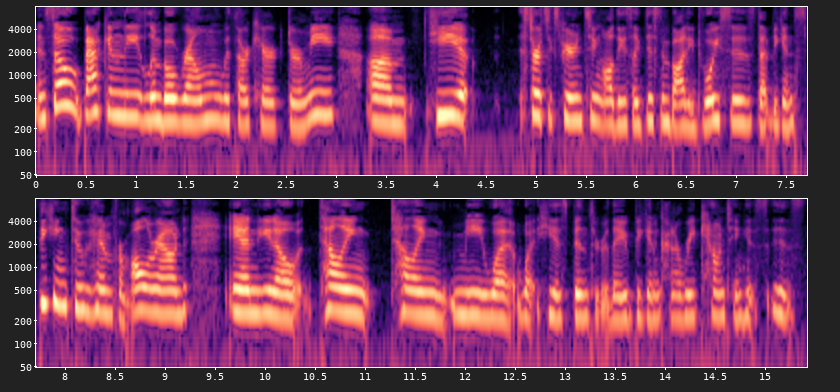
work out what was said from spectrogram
And so, back in the limbo realm with our character, me, um, he starts experiencing all these like disembodied voices that begin speaking to him from all around and you know telling telling me what what he has been through. They begin kind of recounting his his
